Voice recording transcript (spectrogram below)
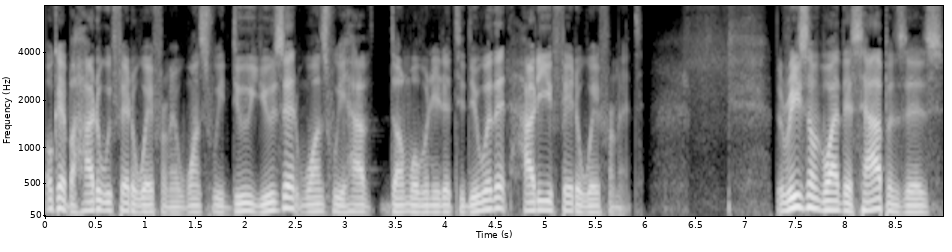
okay, but how do we fade away from it once we do use it, once we have done what we needed to do with it? How do you fade away from it? The reason why this happens is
